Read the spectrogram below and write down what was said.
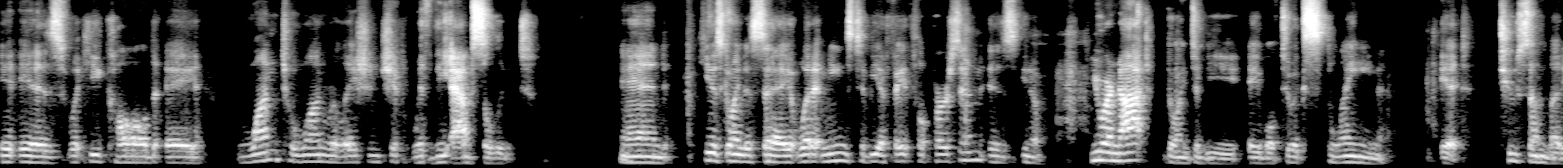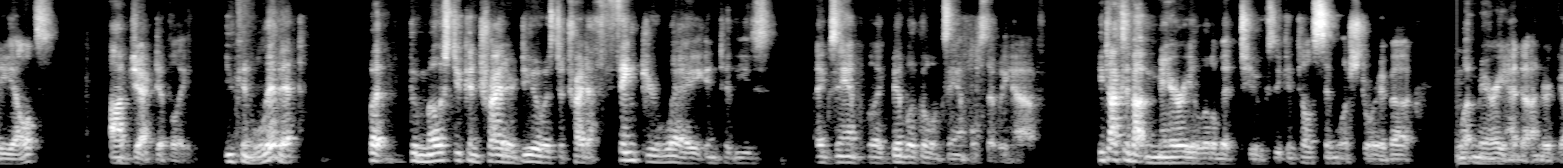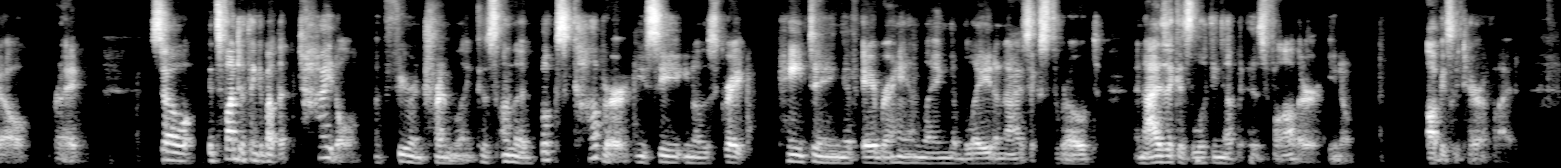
It is what he called a one to one relationship with the absolute. Hmm. And he is going to say what it means to be a faithful person is, you know, you are not going to be able to explain it to somebody else objectively. You can live it, but the most you can try to do is to try to think your way into these example like biblical examples that we have. He talks about Mary a little bit too, because he can tell a similar story about what Mary had to undergo, right? So it's fun to think about the title of Fear and Trembling, because on the book's cover, you see, you know, this great painting of Abraham laying the blade on Isaac's throat, and Isaac is looking up at his father, you know, obviously terrified.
